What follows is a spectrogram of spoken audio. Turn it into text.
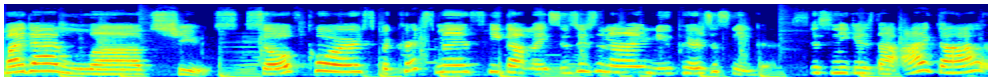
My dad loves shoes, so of course, for Christmas, he got my sisters and I new pairs of sneakers. The sneakers that I got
